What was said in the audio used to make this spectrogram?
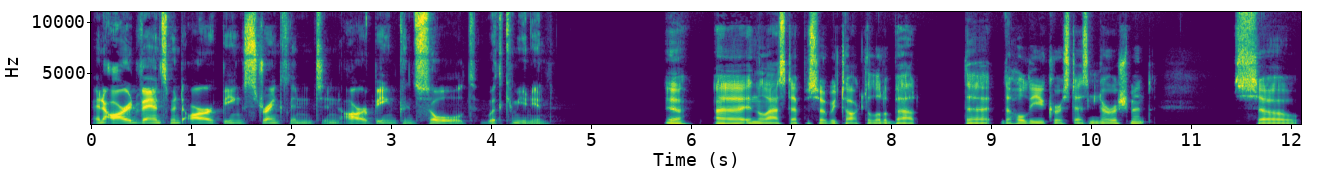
and our advancement, our being strengthened, and our being consoled with communion. Yeah. Uh, in the last episode, we talked a little about the the Holy Eucharist as nourishment. So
